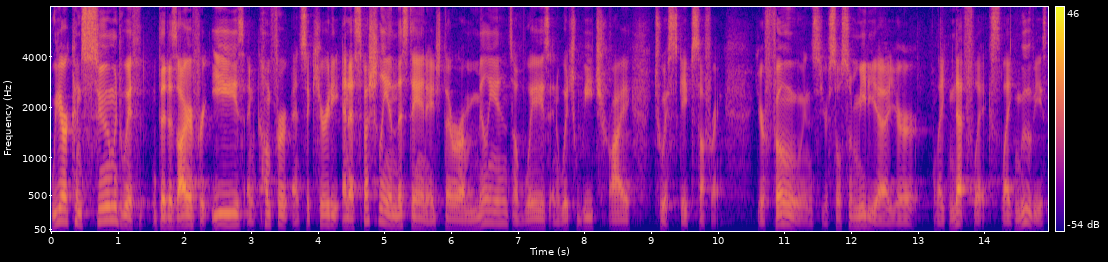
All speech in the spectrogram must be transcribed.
We are consumed with the desire for ease and comfort and security, and especially in this day and age, there are millions of ways in which we try to escape suffering. Your phones, your social media, your like Netflix, like movies.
